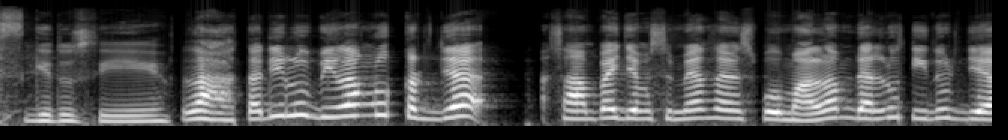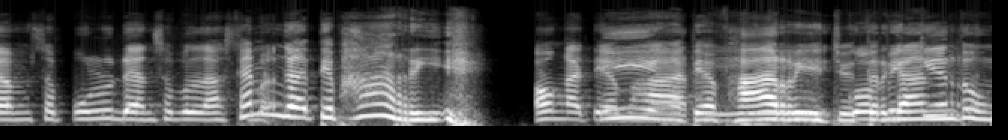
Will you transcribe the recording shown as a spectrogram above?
11 gitu sih Lah, tadi lu bilang lu kerja sampai jam 9 sampai 10 malam dan lu tidur jam 10 dan 11. kan nggak tiap hari oh nggak tiap iya, hari. nggak tiap hari, cuy. Gua pikir Tergantung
